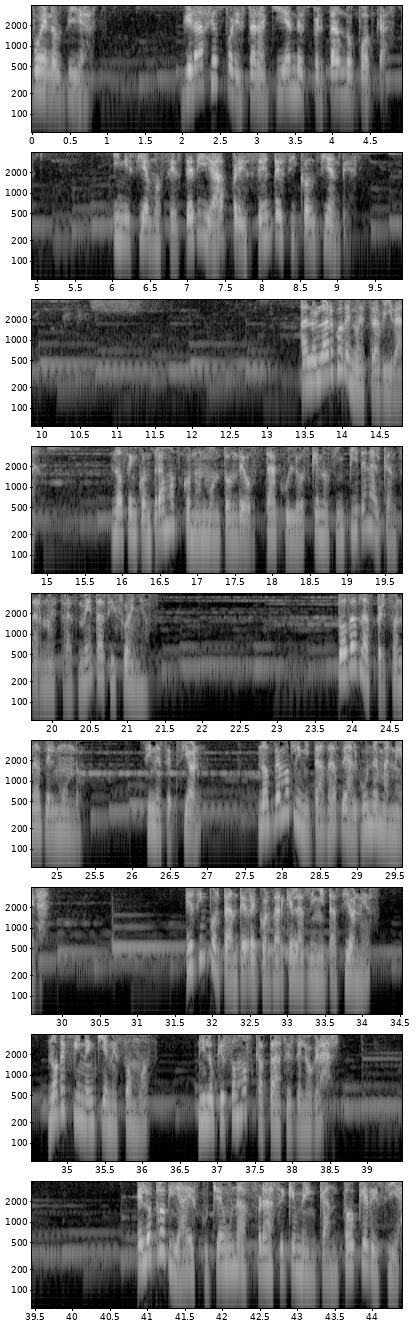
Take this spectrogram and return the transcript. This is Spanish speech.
Buenos días. Gracias por estar aquí en Despertando Podcast. Iniciemos este día presentes y conscientes. A lo largo de nuestra vida, nos encontramos con un montón de obstáculos que nos impiden alcanzar nuestras metas y sueños. Todas las personas del mundo, sin excepción, nos vemos limitadas de alguna manera. Es importante recordar que las limitaciones no definen quiénes somos ni lo que somos capaces de lograr. El otro día escuché una frase que me encantó que decía,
